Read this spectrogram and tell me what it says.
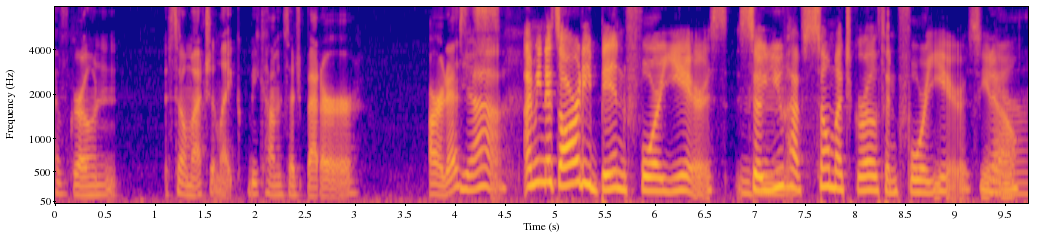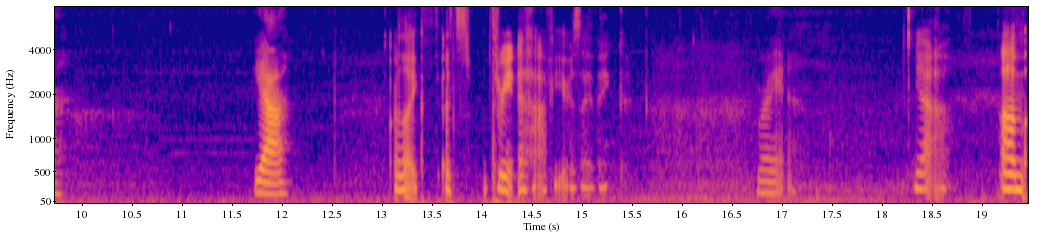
have grown so much and like become such better artists. Yeah. I mean, it's already been four years. So you have so much growth in four years, you know? Yeah. Or like, it's three and a half years, I think. Right. Yeah. Um,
